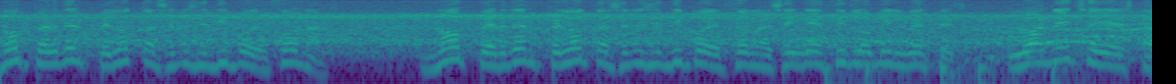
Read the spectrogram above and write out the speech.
No perder pelotas en ese tipo de zonas. No perder pelotas en ese tipo de zonas. Hay que decirlo mil veces. Lo han hecho y ya está.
